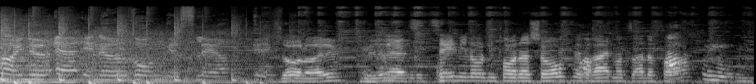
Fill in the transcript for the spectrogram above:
Meine Erinnerung ist leer. Ich So, Leute. Wir sind jetzt 10 Minuten vor der Show. Wir bereiten uns alle vor. Acht Minuten.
